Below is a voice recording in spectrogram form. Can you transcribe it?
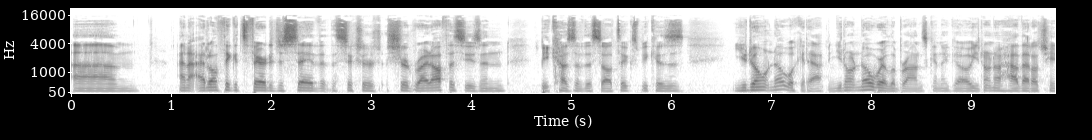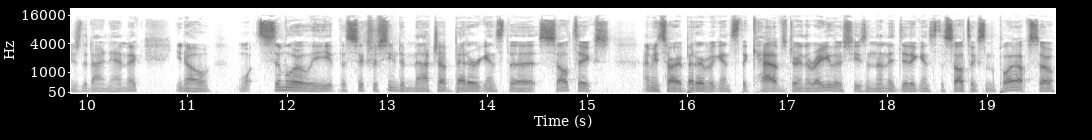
um, and I don't think it's fair to just say that the Sixers should write off the season because of the Celtics because you don't know what could happen. You don't know where LeBron's going to go. You don't know how that'll change the dynamic. You know, similarly, the Sixers seem to match up better against the Celtics. I mean, sorry, better against the Cavs during the regular season than they did against the Celtics in the playoffs. So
